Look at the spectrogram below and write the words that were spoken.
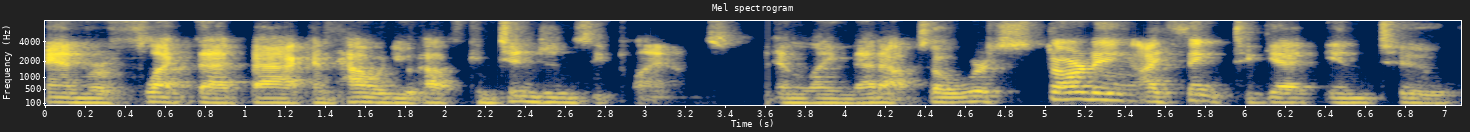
and reflect that back and how would you have contingency plans and laying that out. So we're starting i think to get into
